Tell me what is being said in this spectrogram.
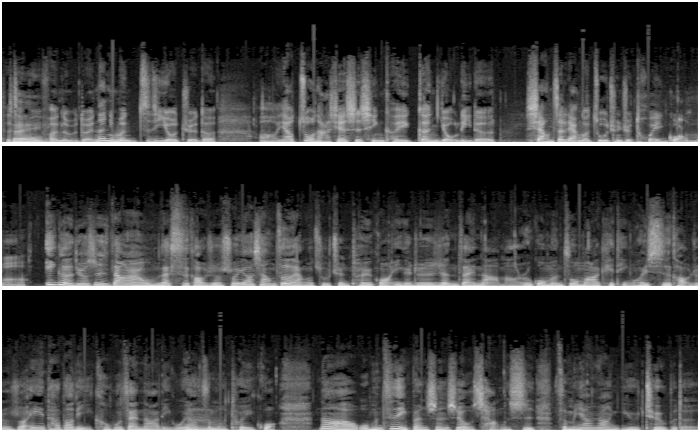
的这部分，对，对不对？那你们自己有觉得，呃，要做哪些事情可以更有力的？向这两个族群去推广吗？一个就是，当然我们在思考，就是说要向这两个族群推广。一个就是人在哪嘛？如果我们做 marketing 会思考，就是说，诶，他到底客户在哪里？我要怎么推广？嗯、那我们自己本身是有尝试，怎么样让 YouTube 的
